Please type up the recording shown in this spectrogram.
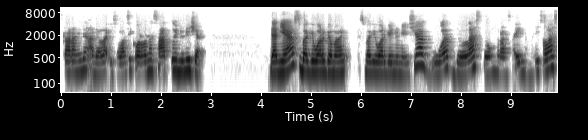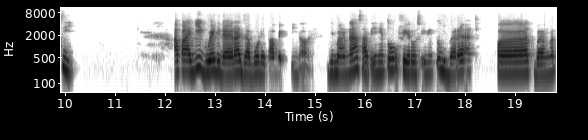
sekarang ini adalah isolasi corona satu Indonesia. Dan ya, sebagai warga sebagai warga Indonesia, gue jelas dong ngerasain isolasi. Apalagi gue di daerah Jabodetabek tinggalnya. Di mana saat ini tuh virus ini tuh nyebarnya cepet banget.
